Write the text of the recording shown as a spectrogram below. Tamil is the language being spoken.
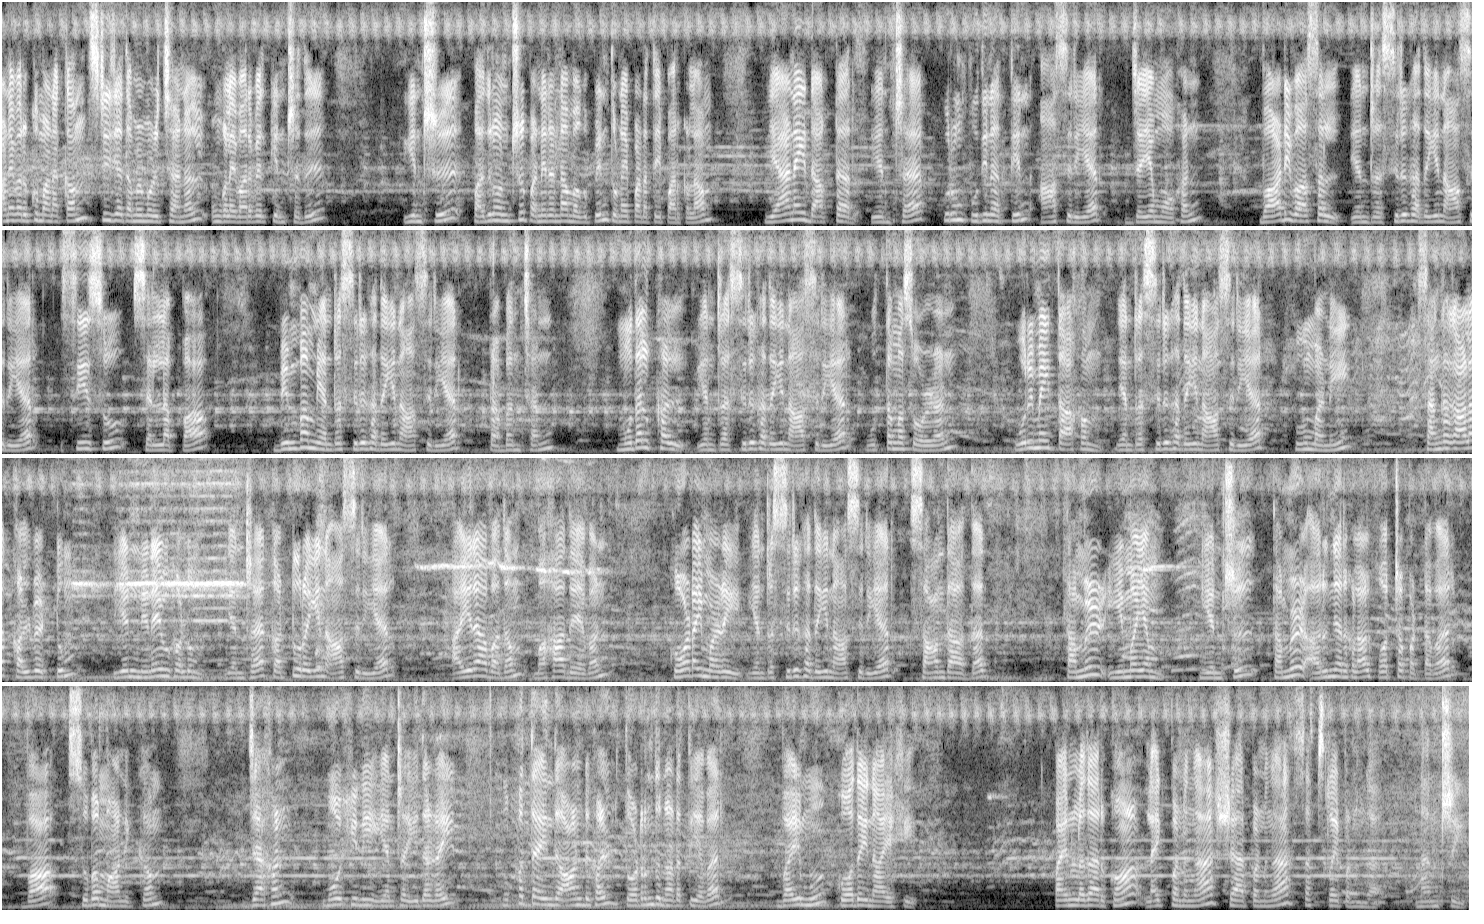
அனைவருக்கும் வணக்கம். ஸ்ரீஜா தமிழ்மொழி சேனல் உங்களை வரவேற்கின்றது. இன்று பதினொன்று பன்னிரெண்டாம் வகுப்பின் துணைப்படத்தை பார்க்கலாம். யானை டாக்டர் என்ற குறும்புதினத்தின் ஆசிரியர் ஜெயமோகன் வாடிவாசல் என்ற சிறுகதையின் ஆசிரியர் சீசு செல்லப்பா பிம்பம் என்ற சிறுகதையின் ஆசிரியர் பிரபஞ்சன் முதல்கல் என்ற சிறுகதையின் ஆசிரியர் உத்தம சோழன் உரிமை தாகம் என்ற சிறுகதையின் ஆசிரியர் பூமணி சங்ககால கல்வெட்டும் என் நினைவுகளும் என்ற கட்டுரையின் ஆசிரியர் ஐராவதம் மகாதேவன் கோடைமழை என்ற சிறுகதையின் ஆசிரியர் சாந்தா தத் தமிழ் இமயம் என்று தமிழ் அறிஞர்களால் போற்றப்பட்டவர் வா. சுபமாணிக்கம் ஜெகன் மோகினி என்ற இதழை முப்பத்தைந்து ஆண்டுகள் தொடர்ந்து நடத்தியவர் வைமு கோதை நாயகி பயனுள்ளதாக இருக்கும்? லைக் பண்ணுங்கள் ஷேர் பண்ணுங்கள் சப்ஸ்கிரைப் பண்ணுங்கள் நன்றி.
